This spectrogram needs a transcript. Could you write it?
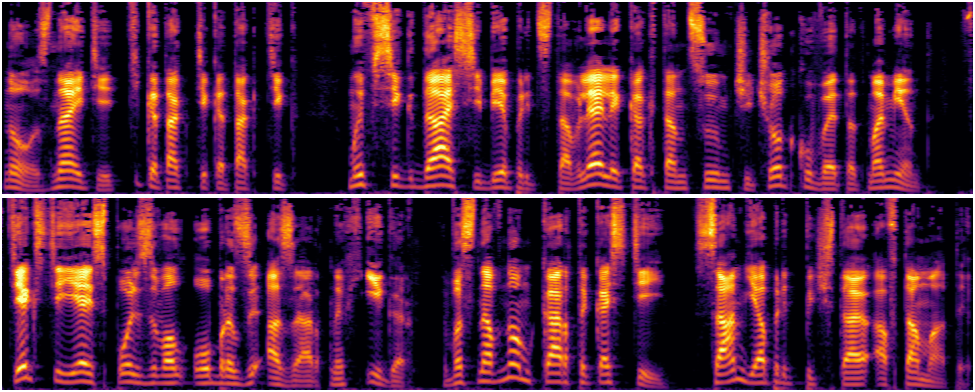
ну, знаете, тика-так, тика-так, тик. Мы всегда себе представляли, как танцуем чечетку в этот момент. В тексте я использовал образы азартных игр. В основном карты костей. Сам я предпочитаю автоматы.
